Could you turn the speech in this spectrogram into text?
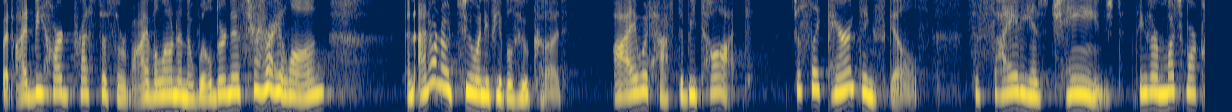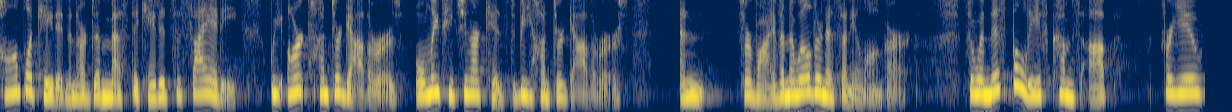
but I'd be hard pressed to survive alone in the wilderness for very long. And I don't know too many people who could. I would have to be taught, just like parenting skills. Society has changed. Things are much more complicated in our domesticated society. We aren't hunter gatherers, only teaching our kids to be hunter gatherers and survive in the wilderness any longer. So when this belief comes up for you,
